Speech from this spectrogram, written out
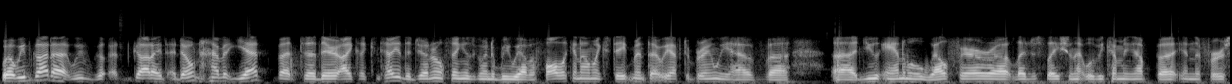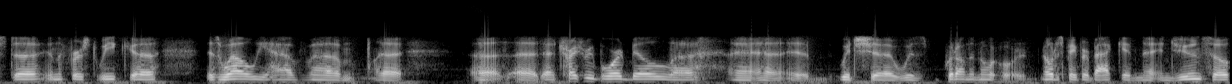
Well, we've got a we've got, I, I don't have it yet, but uh, there I, I can tell you the general thing is going to be we have a fall economic statement that we have to bring. We have uh, uh, new animal welfare uh, legislation that will be coming up uh, in the first in the first week as well. We have um, a, a Treasury Board bill uh, uh, uh, which uh, was put on the no- notice paper back in uh, in June. So.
